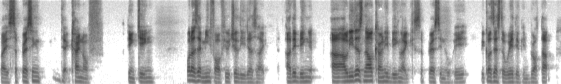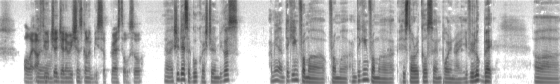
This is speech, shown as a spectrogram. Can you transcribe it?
by suppressing that kind of thinking, what does that mean for our future leaders? Like, are they being are our leaders now currently being like suppressed in a way because that's the way they've been brought up, or like our Yeah. future generations going to be suppressed also? Yeah, actually, that's a good question because, I mean, I'm thinking from a from a I'm thinking from a historical standpoint, right? If you look back, uh,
